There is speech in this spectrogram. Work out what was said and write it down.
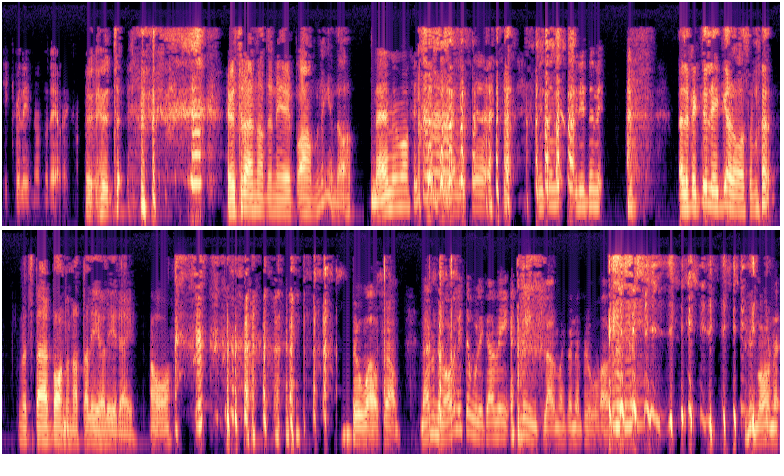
gick väl in under det liksom. Hur, hur, hur tränade ni på amningen då? Nej, men man fick lite, lite, lite, Eller fick du ligga då som, som ett spädbarn och Nathalie höll i dig? ja. prova fram. Nej, men det var väl lite olika vi- vinklar man kunde prova. Hur barnet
